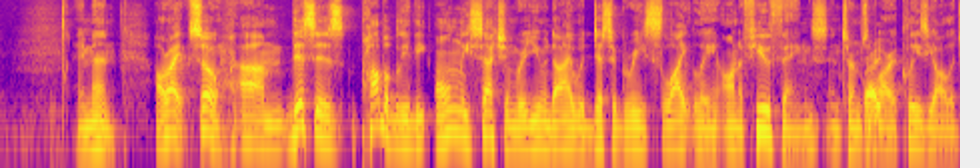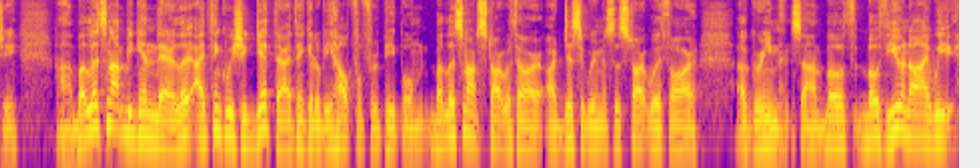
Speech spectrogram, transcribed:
Amen. All right, so um, this is probably the only section where you and I would disagree slightly on a few things in terms right. of our ecclesiology. Uh, but let's not begin there. I think we should get there. I think it'll be helpful for people. But let's not start with our, our disagreements. Let's start with our agreements. Uh, both both you and I, we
